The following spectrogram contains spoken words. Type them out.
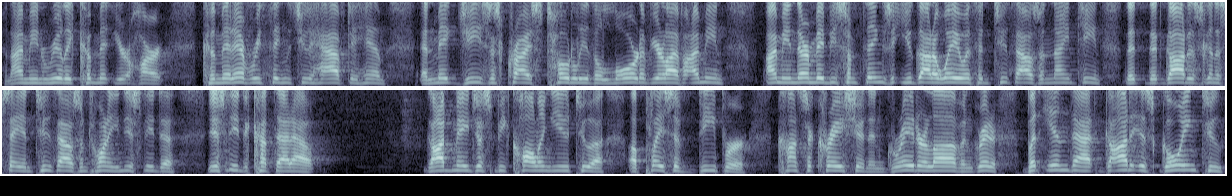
And I mean, really commit your heart, commit everything that you have to Him, and make Jesus Christ totally the Lord of your life. I mean, I mean, there may be some things that you got away with in 2019 that, that God is going to say in 2020. You just need to you just need to cut that out. God may just be calling you to a, a place of deeper consecration and greater love and greater, but in that, God is going to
